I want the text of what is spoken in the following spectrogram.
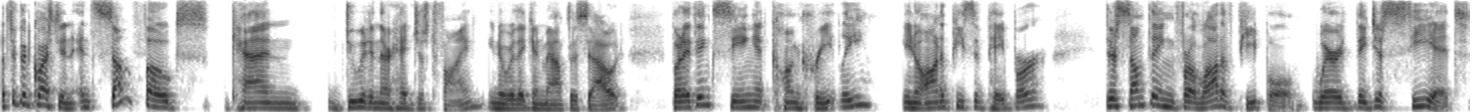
That's a good question. And some folks can do it in their head just fine, you know, where they can map this out. But I think seeing it concretely, you know, on a piece of paper, there's something for a lot of people where they just see it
